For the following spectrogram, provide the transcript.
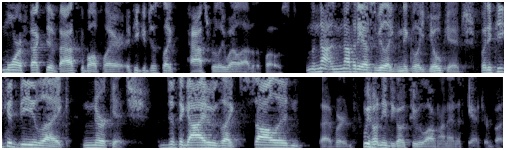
more effective basketball player if he could just like pass really well out of the post. Not, not that he has to be like Nikola Jokic, but if he could be like Nurkic, just a guy who's like solid, uh, we're we don't need to go too long on Enes Kanter, but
